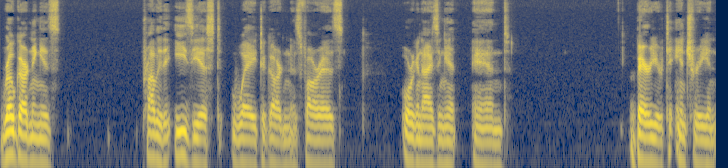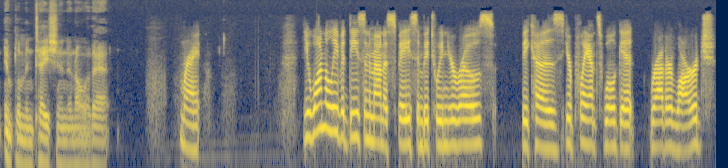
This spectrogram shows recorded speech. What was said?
row gardening is probably the easiest way to garden as far as organizing it and barrier to entry and implementation and all of that. Right. You want to leave a decent amount of space in between your rows because your plants will get rather large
